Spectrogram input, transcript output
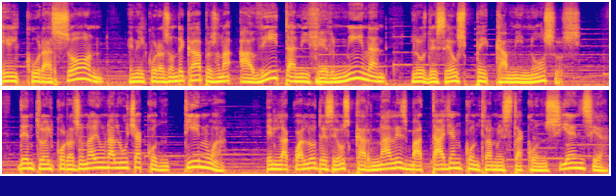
el corazón, en el corazón de cada persona habitan y germinan los deseos pecaminosos. Dentro del corazón hay una lucha continua en la cual los deseos carnales batallan contra nuestra conciencia.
